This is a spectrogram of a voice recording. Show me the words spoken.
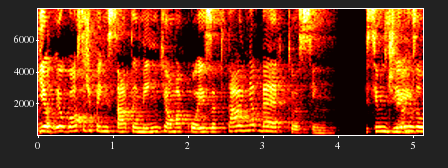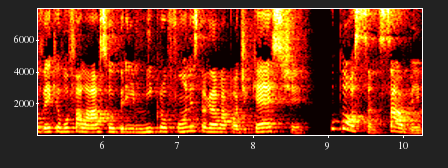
E eu, eu gosto de pensar também que é uma coisa que tá em aberto, assim. E se um dia Sim. eu resolver que eu vou falar sobre microfones para gravar podcast, eu possa, sabe?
